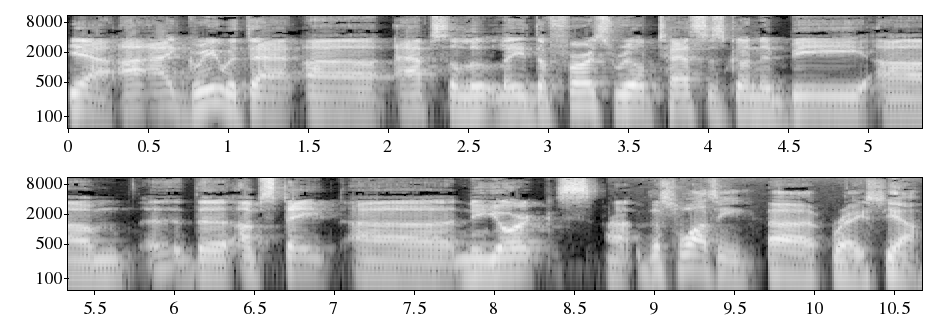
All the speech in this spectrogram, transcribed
Yeah, I, I agree with that. Uh, absolutely. The first real test is going to be um, the upstate uh, New York, uh, the Suozzi uh, race. Yeah,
